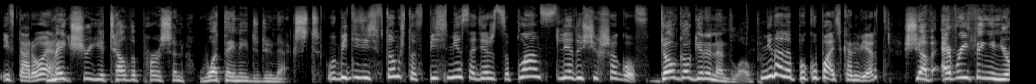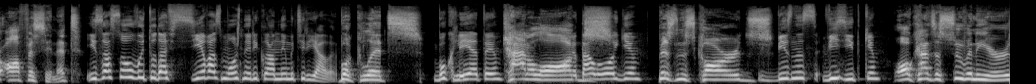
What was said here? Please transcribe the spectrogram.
И второе. make sure you tell the person what they need to do next. Убедитесь в том, что в письме содержится план следующих шагов. Don't go get an envelope, Не надо покупать конверт shove everything in your office in it и засовывать туда все возможные рекламные материалы. booklets, Буклеты, catalogs, Каталоги. business cards, бизнес-визитки all kinds of и souvenirs,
